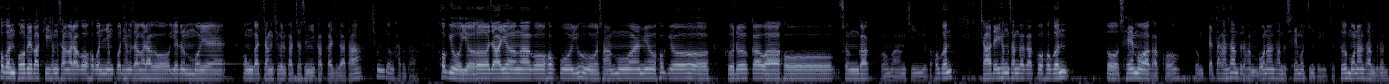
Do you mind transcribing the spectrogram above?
혹은 법에 박히 형상하라고 혹은 영꽃 형상하라고 여덟 모에 온갖 장식을 갖췄으니 각가지가 다 청정하도다. 혹유 여자영하고 혹부유 사무하며 혹여 거릇가와 혹 성각 범왕신이로다. 혹은 자대 형상과 같고 혹은 또 세모와 같고 좀 빼딱한 사람들은 한 모난 사람들 세모쯤 되겠죠. 더 모난 사람들은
